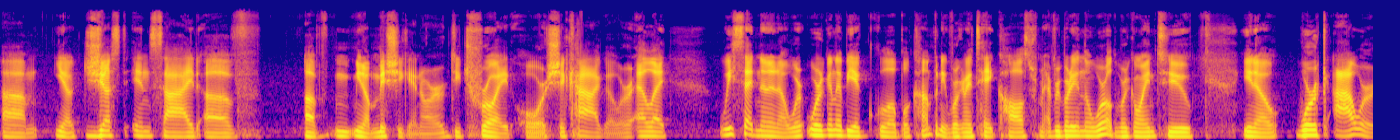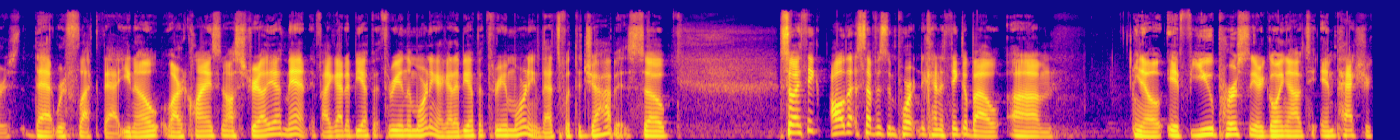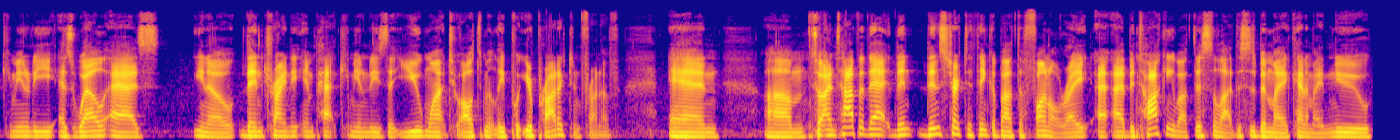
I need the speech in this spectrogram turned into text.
um, you know just inside of of you know michigan or detroit or chicago or la we said no no no we're, we're going to be a global company we're going to take calls from everybody in the world we're going to you know, work hours that reflect that. You know, our clients in Australia, man, if I got to be up at three in the morning, I got to be up at three in the morning. That's what the job is. So, so I think all that stuff is important to kind of think about. Um, you know, if you personally are going out to impact your community as well as you know, then trying to impact communities that you want to ultimately put your product in front of, and um, so on top of that, then then start to think about the funnel. Right, I, I've been talking about this a lot. This has been my kind of my new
